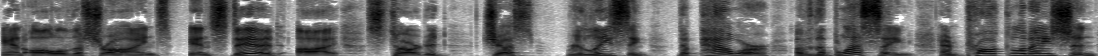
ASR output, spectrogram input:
and all of the shrines, instead I started just releasing the power of the blessing and proclamation.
